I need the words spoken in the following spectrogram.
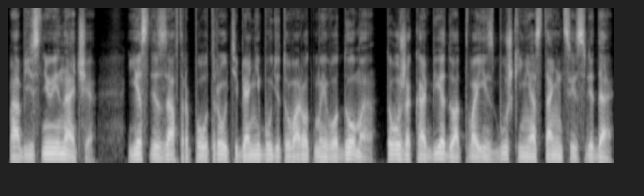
«Объясню иначе. Если завтра поутру тебя не будет у ворот моего дома, то уже к обеду от твоей избушки не останется и следа.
